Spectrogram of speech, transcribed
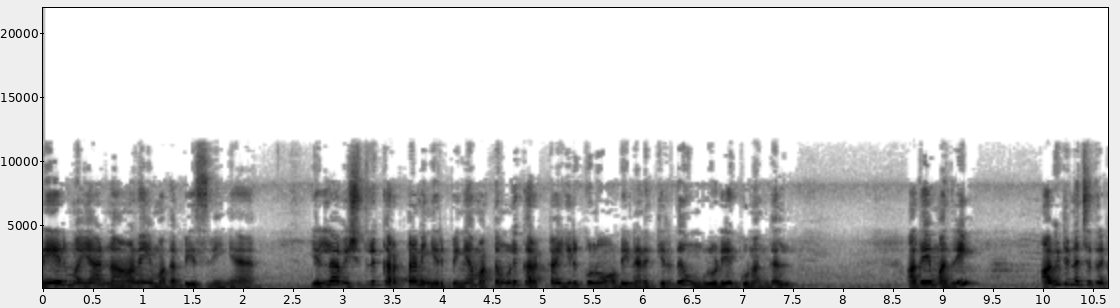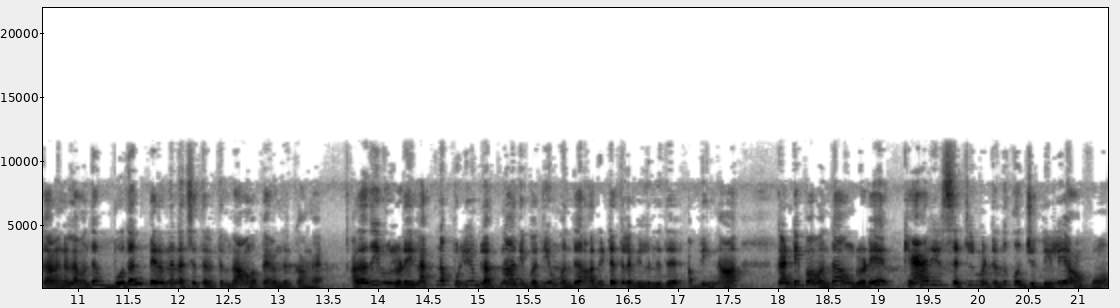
நேர்மையாக நாணயமாக தான் பேசுவீங்க. எல்லா விஷயத்துலையும் கரெக்டாக நீங்கள் இருப்பீங்க. மற்றவங்களையும் கரெக்டாக இருக்கணும் அப்படின்னு நினைக்கிறது உங்களுடைய குணங்கள். அதே மாதிரி அவிட்ட நட்சத்திரக்காரங்கள்லாம் வந்து புதன் பிறந்த நட்சத்திரத்தில் தான் அவங்க பிறந்திருக்காங்க. அதாவது இவங்களுடைய லக்ன புள்ளியும் லக்னாதிபதியும் வந்து அவிட்டத்தில் விழுந்தது அப்படின்னா கண்டிப்பாக வந்து அவங்களுடைய கேரியர் செட்டில்மெண்ட் வந்து கொஞ்சம் டிலே ஆகும்.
